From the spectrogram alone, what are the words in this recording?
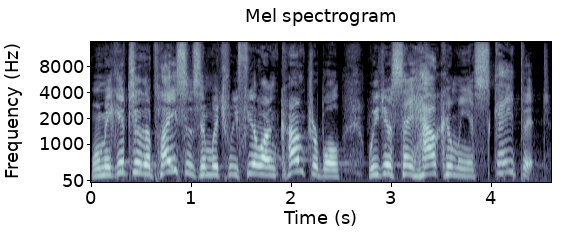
When we get to the places in which we feel uncomfortable, we just say, How can we escape it?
